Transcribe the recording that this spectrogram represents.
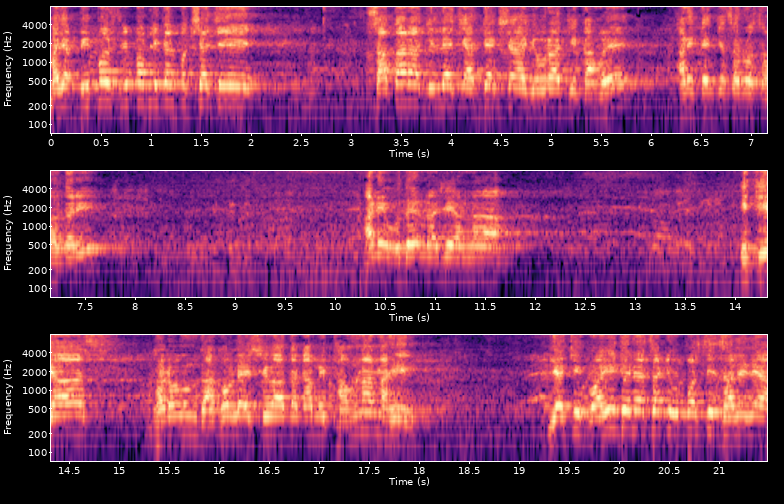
माझ्या पीपल्स रिपब्लिकन पक्षाचे सातारा जिल्ह्याचे अध्यक्ष युवराजजी कांबळे आणि त्यांचे सर्व सहकारी आणि उदयनराजे यांना इतिहास घडवून दाखवल्याशिवाय आता आम्ही थांबणार नाही याची ग्वाही देण्यासाठी उपस्थित झालेल्या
